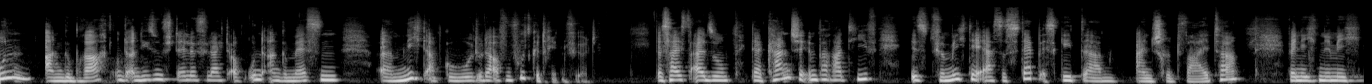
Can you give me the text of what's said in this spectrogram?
unangebracht und an diesem Stelle vielleicht auch unangemessen ähm, nicht abgeholt oder auf den Fuß getreten fühlt. Das heißt also, der Kantsche Imperativ ist für mich der erste Step. Es geht dann einen Schritt weiter. Wenn ich nämlich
